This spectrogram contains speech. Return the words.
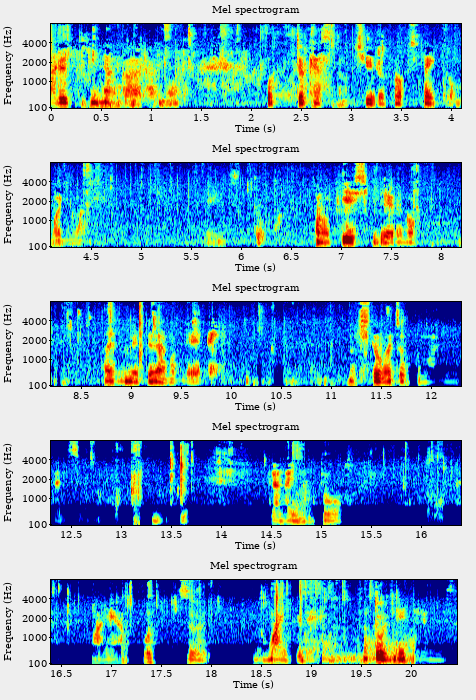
歩きながらのポッドキャストの収録をしたいと思います。えー、ちょっと、この形式でやるの初めてなので、人がちょっと周りにいたりすると、うまくいかないのと、まあ、AirPods のマイクで音を入れてるんです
